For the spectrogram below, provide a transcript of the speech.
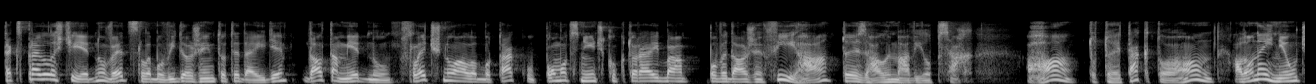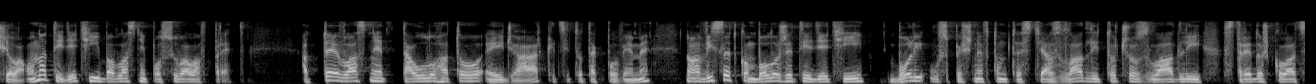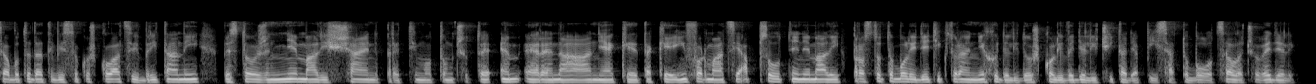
Tak spravil ešte jednu vec, lebo videl, že im to teda ide. Dal tam jednu slečnu alebo takú pomocníčku, ktorá iba povedal, že fíha, to je zaujímavý obsah. Aha, toto je takto, aha. Ale ona ich neučila, ona tie deti iba vlastne posúvala vpred. A to je vlastne tá úloha toho HR, keď si to tak povieme. No a výsledkom bolo, že tie deti boli úspešné v tom teste a zvládli to, čo zvládli stredoškoláci alebo teda tí vysokoškoláci v Británii bez toho, že nemali shine pred tým o tom, čo to je mRNA, nejaké také informácie, absolútne nemali. Prosto to boli deti, ktoré nechodili do školy, vedeli čítať a písať. To bolo celé, čo vedeli.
